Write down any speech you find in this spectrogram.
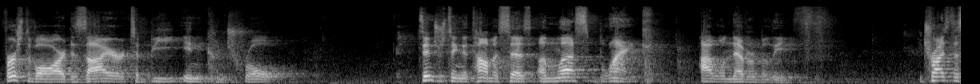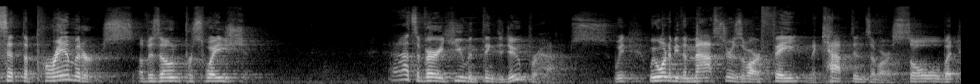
First of all, our desire to be in control. It's interesting that Thomas says, unless blank, I will never believe. He tries to set the parameters of his own persuasion. That's a very human thing to do, perhaps. We, we want to be the masters of our fate and the captains of our soul, but,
